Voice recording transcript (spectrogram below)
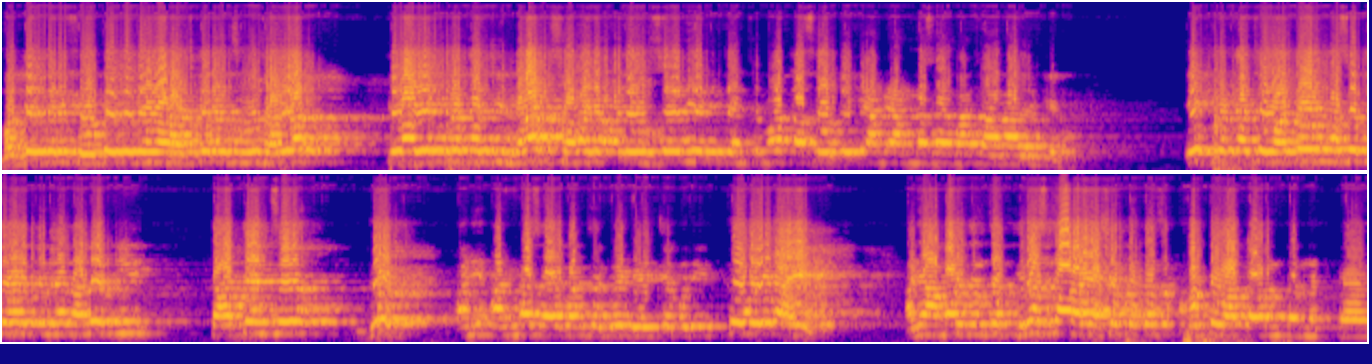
मध्यंतरी फोटोचं जेव्हा राजकारण सुरू झालं तेव्हा एक प्रकारची लाट समाजामध्ये उसळली आणि त्यांचं मत असं होतं की आम्ही अण्णासाहेबांचा अनादर केला. एक प्रकारचं वातावरण असं तयार करण्यात आलं की तात्यांचं गट आणि अण्णासाहेबांचं गट यांच्यामध्ये इतकं वैर आहे आणि आम्हाला त्यांचा तिरस्कार आहे अशा प्रकारचं खोटं वातावरण त्यांना तयार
